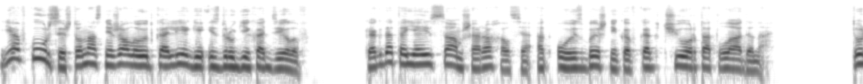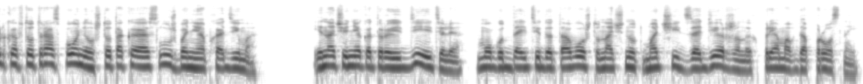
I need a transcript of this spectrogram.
Я в курсе, что нас не жалуют коллеги из других отделов. Когда-то я и сам шарахался от ОСБшников, как черт от Ладана. Только в тот раз понял, что такая служба необходима. Иначе некоторые деятели могут дойти до того, что начнут мочить задержанных прямо в допросной.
